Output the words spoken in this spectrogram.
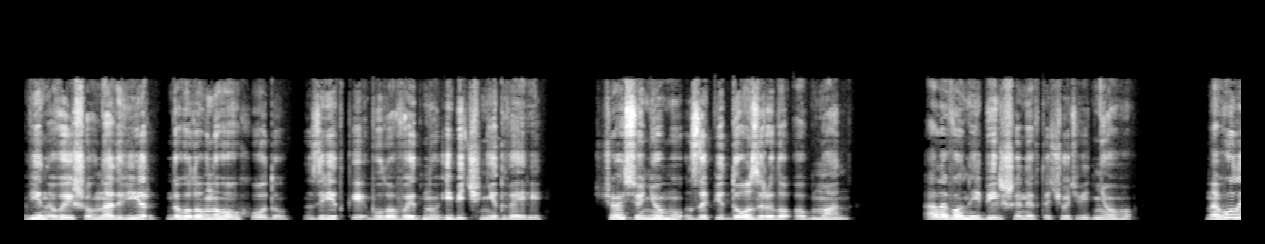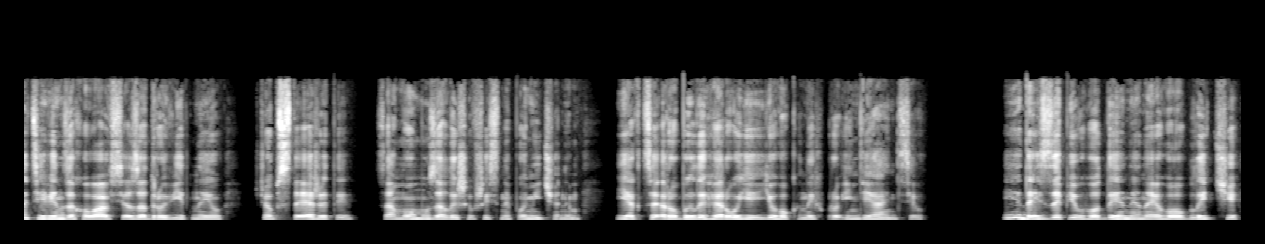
він вийшов на двір до головного входу, звідки було видно і бічні двері. Щось у ньому запідозрило обман, але вони більше не втечуть від нього. На вулиці він заховався за дровітнею, щоб стежити, самому залишившись непоміченим, як це робили герої його книг про індіанців. І десь за півгодини на його обличчі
